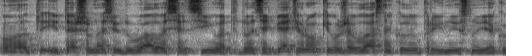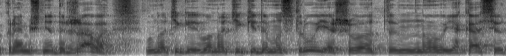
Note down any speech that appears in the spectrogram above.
От і те, що в нас відбувалося ці от 25 років, вже власне, коли Україна існує як окремішня держава, воно тільки воно тільки демонструє, що от ну якась от,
